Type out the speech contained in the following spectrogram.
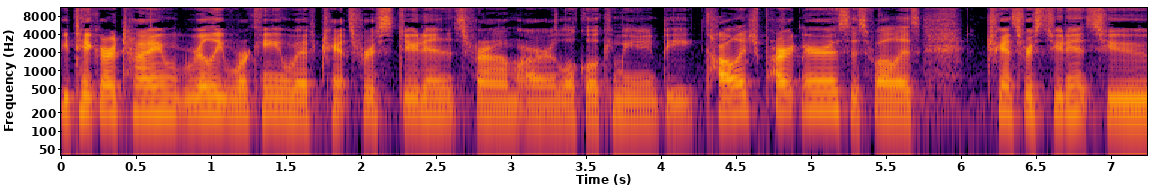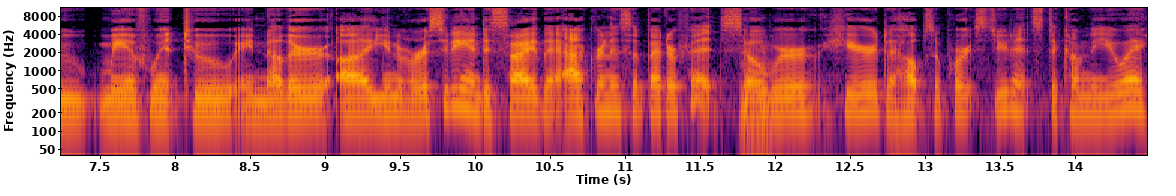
we take our time really working with transfer students from our local community college partners as well as transfer students who may have went to another uh, university and decide that Akron is a better fit. So mm-hmm. we're here to help support students to come to UA.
